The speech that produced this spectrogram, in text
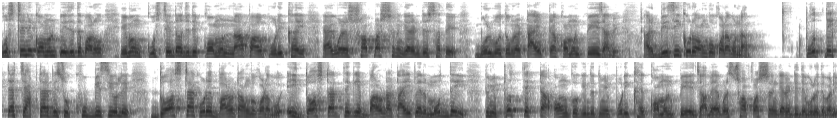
কোশ্চেনই কমন পেয়ে যেতে পারো এবং কোশ্চেনটাও যদি কমন না পাও পরীক্ষায় একবারে সব পার্সেন্ট গ্যারান্টির সাথে বলব তোমরা টাইপটা কমন পেয়ে যাবে। আর বেশি করে অঙ্ক করাবো না। প্রত্যেকটা চ্যাপ্টার পেছু খুব বেশি হলে দশটা করে বারোটা অঙ্ক করাবো। এই দশটার থেকে বারোটা টাইপের মধ্যেই তুমি প্রত্যেকটা অঙ্ক কিন্তু তুমি পরীক্ষায় কমন পেয়ে যাবে। একবার সব পার্সেন্ট গ্যারেন্টিতে বলতে পারি।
